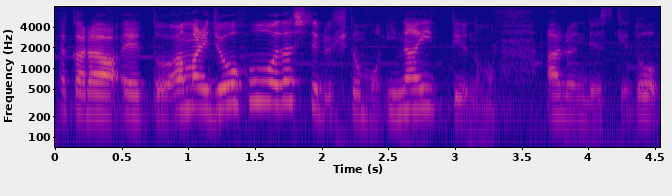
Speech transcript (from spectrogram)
だから、えーと、あんまり情報を出してる人もいないっていうのもあるんですけど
